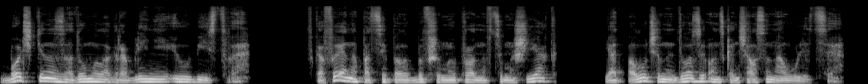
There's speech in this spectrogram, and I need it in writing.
Бочкина задумал ограбление и убийство. В кафе она подсыпала бывшему проновцу мышьяк, и от полученной дозы он скончался на улице.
